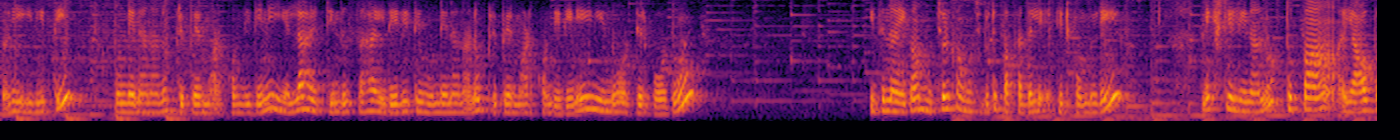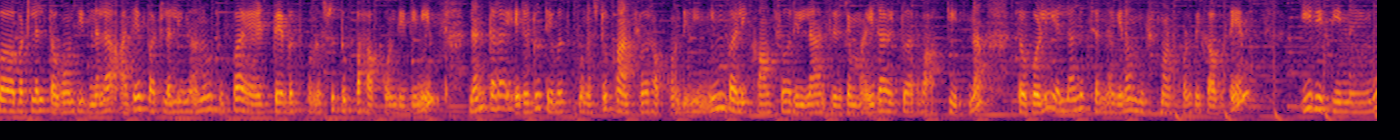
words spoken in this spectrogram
ನೋಡಿ, ಈ ರೀತಿ ಉಂಡೆನ ನಾನು ಪ್ರಿಪೇರ್ ಮಾಡ್ಕೊಂಡಿದ್ದೀನಿ. ಎಲ್ಲ ಹಿಟ್ಟಿಂದು ಸಹ ಇದೇ ರೀತಿ ಉಂಡೆನ ನಾನು ಪ್ರಿಪೇರ್ ಮಾಡ್ಕೊಂಡಿದ್ದೀನಿ. ನೀವು ನೋಡ್ತಿರ್ಬೋದು. ಇದನ್ನು ಈಗ ಮುಚ್ಚಳ್ಕ ಮುಚ್ಚಿಬಿಟ್ಟು ಪಕ್ಕದಲ್ಲಿ ಎತ್ತಿಟ್ಕೊಂಬಿಡಿ. ನೆಕ್ಸ್ಟ್ ಇಲ್ಲಿ ನಾನು ತುಪ್ಪ ಯಾವ ಬಟ್ಲಲ್ಲಿ ತೊಗೊಂಡಿದ್ನಲ್ಲ, ಅದೇ ಬಟ್ಲಲ್ಲಿ ನಾನು ತುಪ್ಪ ಎರಡು ಟೇಬಲ್ ಸ್ಪೂನಷ್ಟು ತುಪ್ಪ ಹಾಕ್ಕೊಂಡಿದ್ದೀನಿ. ನಂತರ ಎರಡು ಟೇಬಲ್ ಸ್ಪೂನಷ್ಟು ಕಾರ್ನ್ಫ್ಲೋರ್ ಹಾಕ್ಕೊಂಡಿದ್ದೀನಿ. ನಿಮ್ಮ ಬಳಿ ಕಾರ್ನ್ಫ್ಲೋರ್ ಇಲ್ಲ ಅಂತ ಹೇಳಿದರೆ ಮೈದಾ ಹಿಟ್ಟು ಅಥವಾ ಅಕ್ಕಿ ಹಿಟ್ಟನ್ನ ತೊಗೊಳ್ಳಿ, ಎಲ್ಲನೂ ಚೆನ್ನಾಗಿ ನಾವು ಮಿಕ್ಸ್ ಮಾಡ್ಕೊಳ್ಬೇಕಾಗುತ್ತೆ ಈ ರೀತಿ ನೀವು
